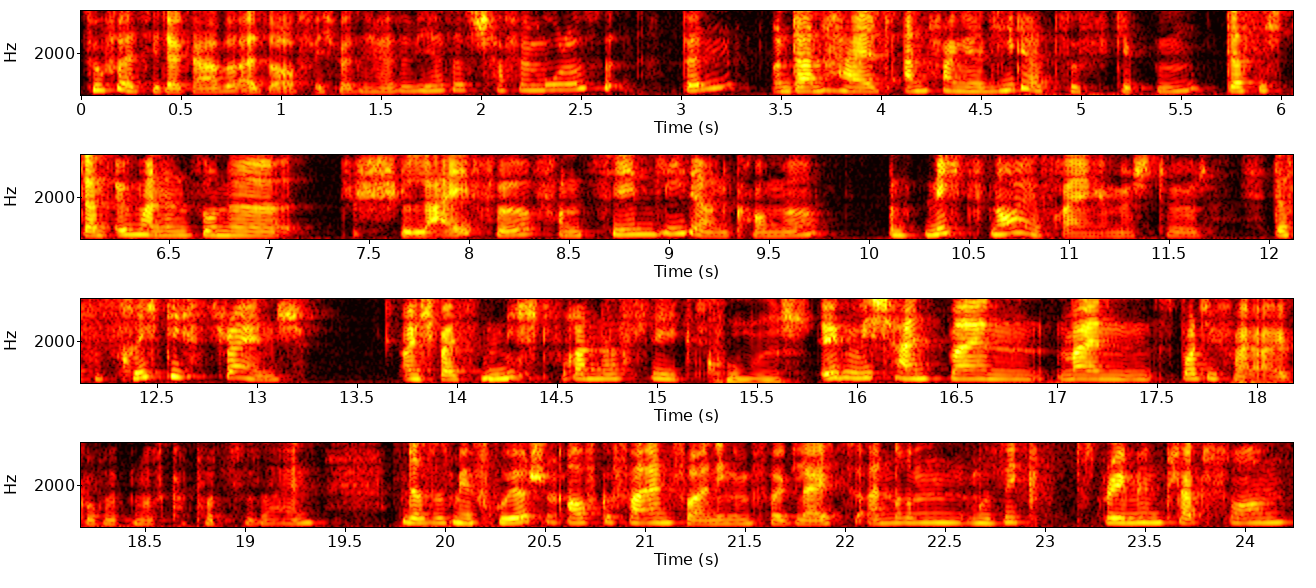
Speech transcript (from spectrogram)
Zufallswiedergabe, also auf, ich weiß nicht, wie heißt das, Shuffle-Modus bin und dann halt anfange, Lieder zu skippen, dass ich dann irgendwann in so eine Schleife von zehn Liedern komme und nichts Neues reingemischt wird. Das ist richtig strange. Und ich weiß nicht, woran das liegt. Komisch. Irgendwie scheint mein, mein Spotify-Algorithmus kaputt zu sein. Das ist mir früher schon aufgefallen, vor allen Dingen im Vergleich zu anderen Musikstreaming-Plattformen.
